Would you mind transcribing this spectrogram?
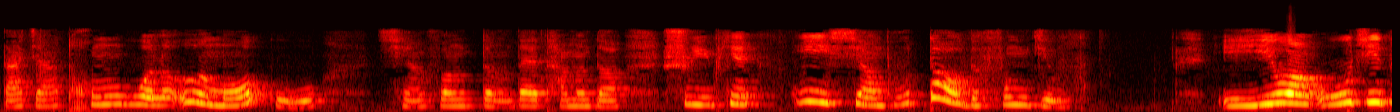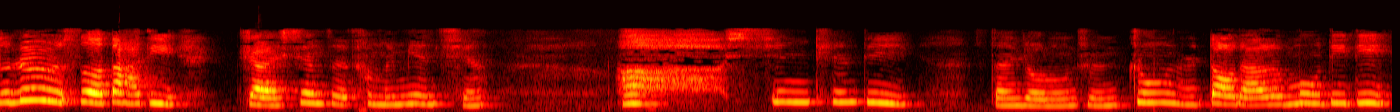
大家通过了恶魔谷，前方等待他们的是一片意想不到的风景。一望无际的绿色大地展现在他们面前，啊，新天地！三角龙群终于到达了目的地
